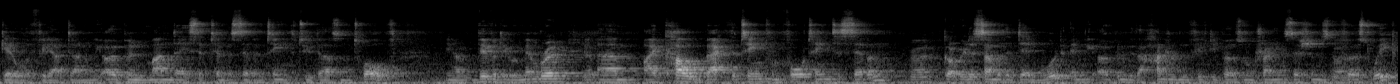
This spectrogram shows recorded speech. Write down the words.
get all the fit out done. And we opened Monday, September 17th, 2012. You know, vividly remember it. Yep. Um, I culled back the team from 14 to 7 Right. got rid of some of the dead wood, and we opened with 150 personal training sessions the Right. first week.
